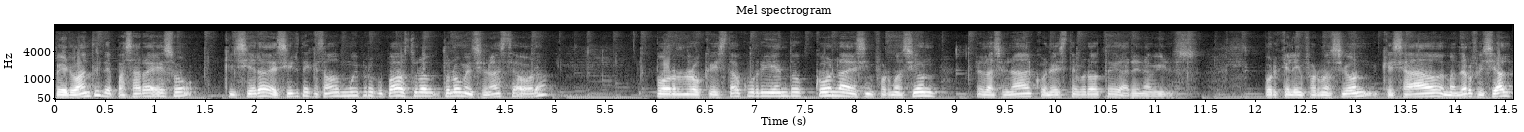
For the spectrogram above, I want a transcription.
Pero antes de pasar a eso, quisiera decirte que estamos muy preocupados, tú lo, tú lo mencionaste ahora, por lo que está ocurriendo con la desinformación relacionada con este brote de arenavirus. Porque la información que se ha dado de manera oficial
